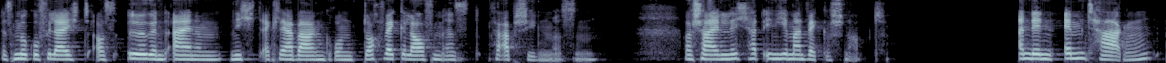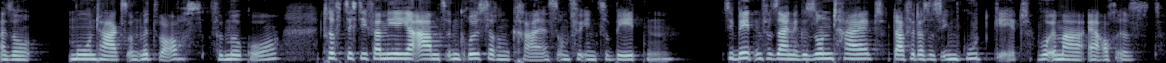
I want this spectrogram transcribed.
dass Mirko vielleicht aus irgendeinem nicht erklärbaren Grund doch weggelaufen ist, verabschieden müssen. Wahrscheinlich hat ihn jemand weggeschnappt. An den M-Tagen, also montags und mittwochs für Mirko, trifft sich die Familie abends im größeren Kreis, um für ihn zu beten. Sie beten für seine Gesundheit, dafür, dass es ihm gut geht, wo immer er auch ist.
